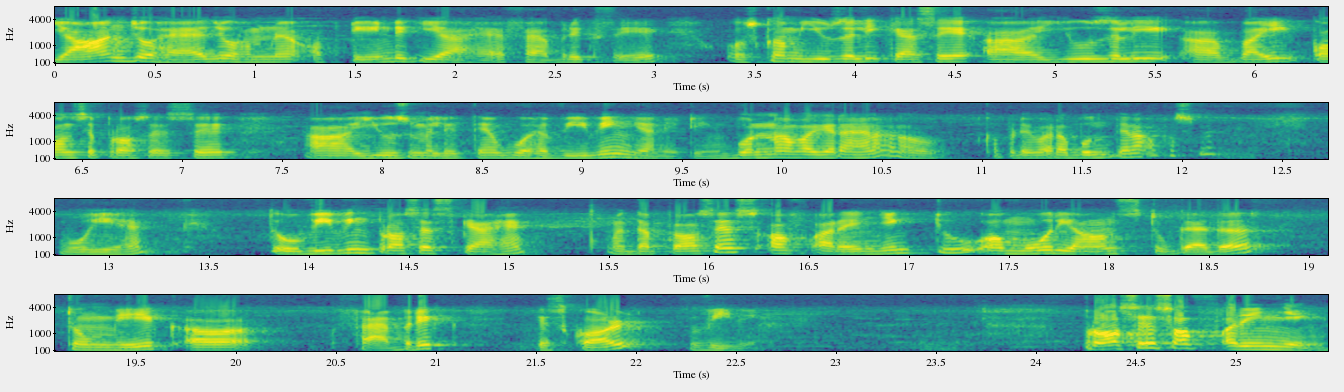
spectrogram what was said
यान जो है, जो हमने ऑप्टेंड किया है फैब्रिक से, उसको हम यूजुअली कैसे यूजली बाई कौन से प्रोसेस से यूज़ में लेते हैं, वो है वीविंग या निटिंग बुनना वगैरह है ना, कपड़े वगैरह बुनते ना आपस में वो ही। है तो वीविंग प्रोसेस क्या है? The process of arranging two और more yarns together to make a fabric is called weaving. Process of arranging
